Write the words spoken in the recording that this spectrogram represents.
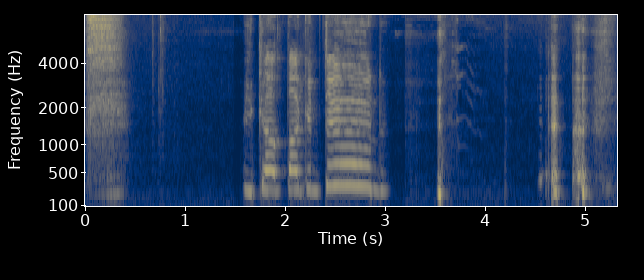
You can't fucking turn!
